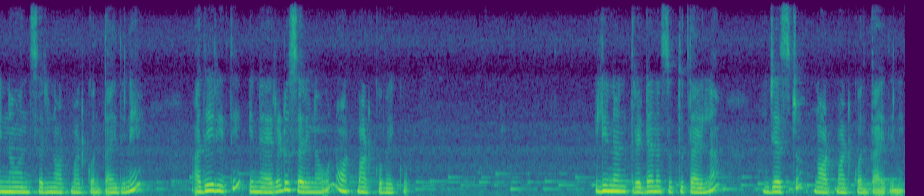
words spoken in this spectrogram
ಇನ್ನೂ ಒಂದು ಸರಿ ನಾಟ್ ಮಾಡ್ಕೊತಾ ಇದ್ದೀನಿ. ಅದೇ ರೀತಿ ಇನ್ನು ಎರಡು ಸರಿ ನಾವು ನಾಟ್ ಮಾಡ್ಕೋಬೇಕು. ಇಲ್ಲಿ ನಾನು ಥ್ರೆಡನ್ನು ಸುತ್ತುತ್ತಾ ಇಲ್ಲ. ಜಸ್ಟ್ ನಾಟ್ ಮಾಡ್ಕೊತಾ ಇದ್ದೀನಿ.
